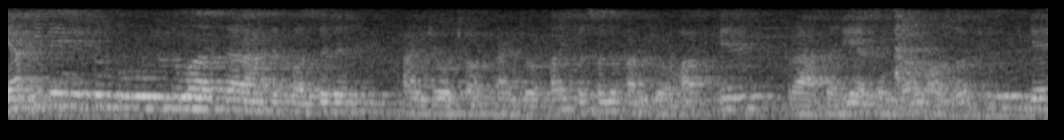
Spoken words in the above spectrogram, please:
گپی بینشون به وجود اومد در حد فاصل 54 55 تا سال 57 که رهبری از زندان آزاد شده دیگه.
